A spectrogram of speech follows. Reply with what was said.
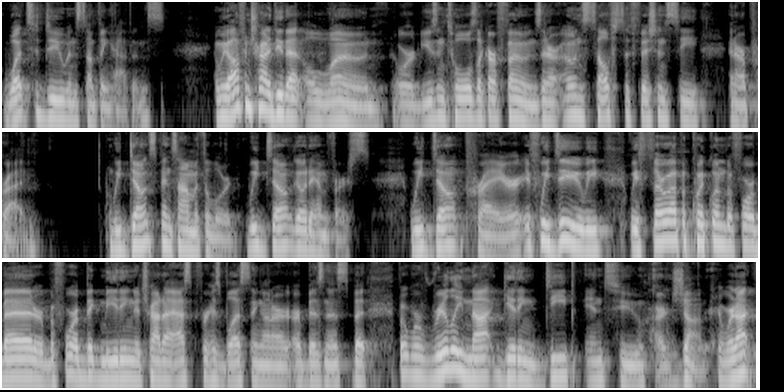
what to do when something happens. And we often try to do that alone or using tools like our phones and our own self sufficiency and our pride. We don't spend time with the Lord, we don't go to Him first. We don't pray, or if we do, we, we throw up a quick one before bed or before a big meeting to try to ask for his blessing on our, our business, but, but we're really not getting deep into our junk. And we're not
